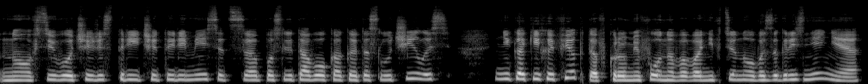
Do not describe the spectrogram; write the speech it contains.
Но всего через 3-4 месяца после того, как это случилось, никаких эффектов, кроме фонового нефтяного загрязнения,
